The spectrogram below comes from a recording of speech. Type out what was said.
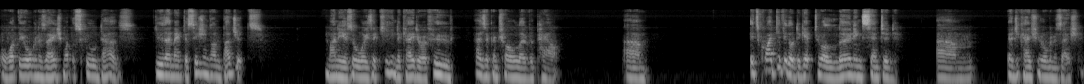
or what the organization, what the school does? Do they make decisions on budgets? Money is always a key indicator of who has a control over power. Um, it's quite difficult to get to a learning centered um, education organization.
